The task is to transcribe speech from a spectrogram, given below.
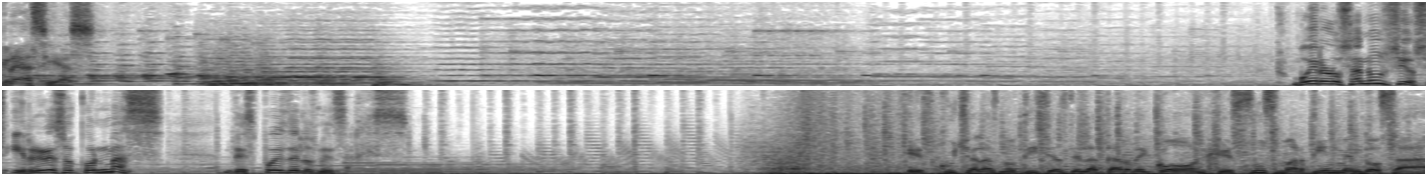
Gracias. Voy a a los anuncios y regreso con más después de los mensajes. Escucha las noticias de la tarde con Jesús Martín Mendoza.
